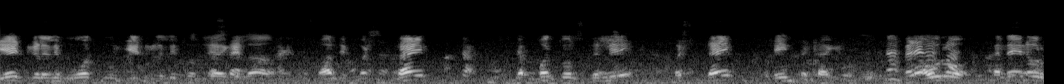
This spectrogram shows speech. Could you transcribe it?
ಗೇಟ್ಗಳಲ್ಲಿ ಮೂವತ್ಮೂರು ಗೇಟ್ಗಳಲ್ಲಿ ತೊಂದರೆ ಆಗಿಲ್ಲ. ಫಾರ್ ದಿ ಫಸ್ಟ್ ಟೈಮ್ ಎಪ್ಪತ್ತು ವರ್ಷದಲ್ಲಿ ಫಸ್ಟ್ ಟೈಮ್ ಚೈನ್ ಕಟ್ಟಾಗಿರೋದು ಅವರು ಕನ್ನಯ್ಯನವ್ರ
